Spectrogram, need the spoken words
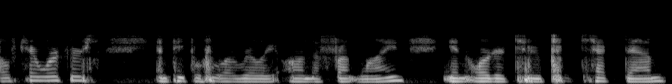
healthcare workers and people who are really on the front line in order to protect them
